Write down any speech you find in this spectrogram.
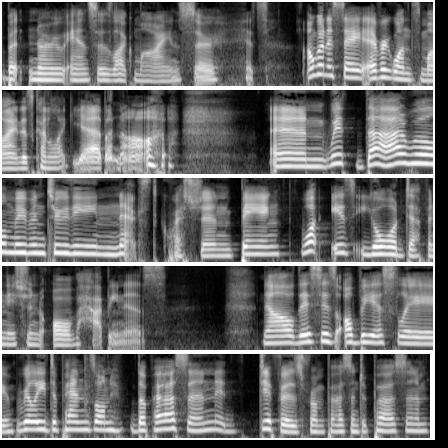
but no answers like mine. So it's I'm gonna say everyone's mind is kind of like yeah, but no. And with that, we'll move into the next question being what is your definition of happiness? Now, this is obviously really depends on the person. It differs from person to person,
